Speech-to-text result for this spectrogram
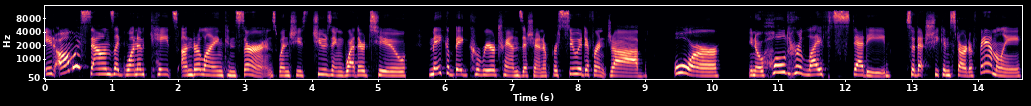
it almost sounds like one of Kate's underlying concerns when she's choosing whether to make a big career transition or pursue a different job or, you know, hold her life steady so that she can start her family,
